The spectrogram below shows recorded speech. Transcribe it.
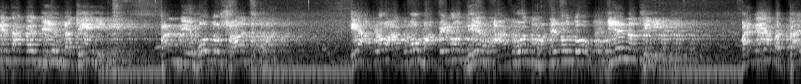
કહેતા કે દેહ નથી, પણ દેહો તો સજ. એ આપણો આગવો માપેલો દેહ, આગવો માનેલો તો એ નથી. બાકી આ બધા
